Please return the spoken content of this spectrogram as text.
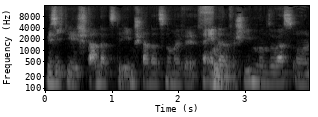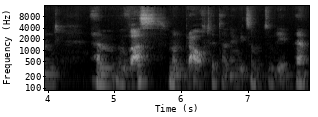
wie sich die Standards, die Lebensstandards nochmal verändern, mhm. verschieben und sowas. Und ähm, was man braucht halt dann irgendwie zum, zum Leben. Ja.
